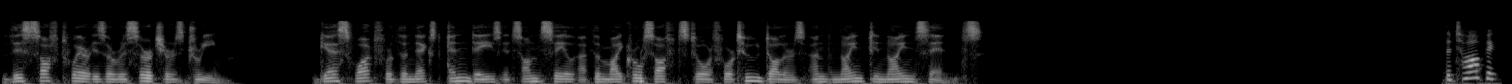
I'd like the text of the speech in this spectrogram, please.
This software is a researcher's dream. Guess what for the next 10 days it's on sale at the Microsoft Store for $2.99. The topic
